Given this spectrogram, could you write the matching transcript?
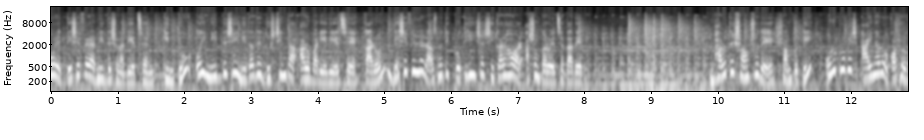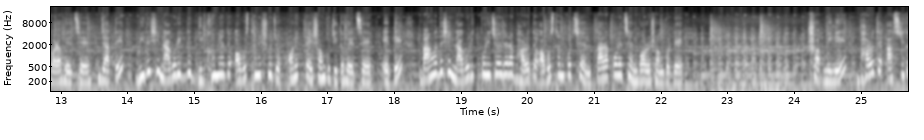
করে দেশে ফেরার নির্দেশনা দিয়েছেন। কিন্তু ওই নির্দেশেই নেতাদের দুশ্চিন্তা আরও বাড়িয়ে দিয়েছে, কারণ দেশে ফিরলে রাজনৈতিক প্রতিহিংসার শিকার হওয়ার আশঙ্কা রয়েছে তাদের। ভারতের সংসদে সম্প্রতি অনুপ্রবেশ আইন আরও কঠোর করা হয়েছে, যাতে বিদেশি নাগরিকদের দীর্ঘমেয়াদে অবস্থানের সুযোগ অনেকটাই সংকুচিত হয়েছে। এতে বাংলাদেশের নাগরিক পরিচয় যারা ভারতে অবস্থান করছেন, তারা পড়েছেন বড় সংকটে। সব মিলিয়ে ভারতে আশ্রিত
